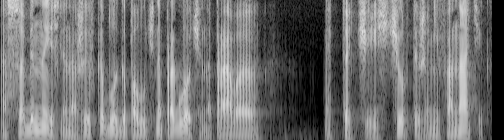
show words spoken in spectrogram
Особенно, если наживка благополучно проглочена. Право, это чересчур, ты же не фанатик.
